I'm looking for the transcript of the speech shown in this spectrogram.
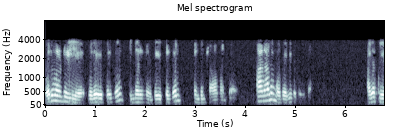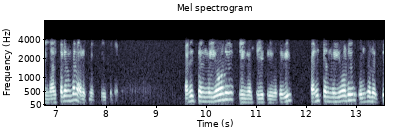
ஒருவருடைய உதவி செய்தல் இன்னொருடைய உதவி செய்தல் என்றும் சமம் என்றார். ஆனாலும் உதவி உதவிதான். அதற்குரிய நற்கடன்கள் அவருக்கு தனித்தன்மையோடு நீங்கள் செய்யக்கூடிய உதவி தனித்தன்மையோடு உங்களுக்கு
